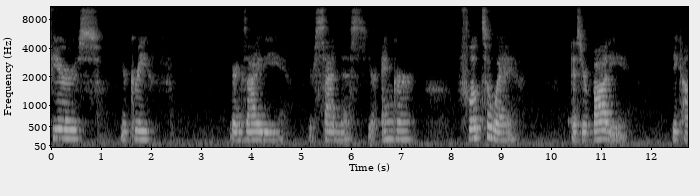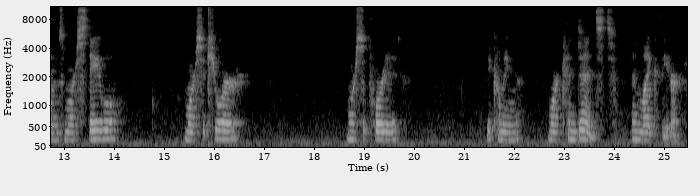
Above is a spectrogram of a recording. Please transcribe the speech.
fears, your grief, your anxiety, your sadness, your anger, floats away as your body becomes more stable, more secure, more supported, becoming more condensed and like the earth.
